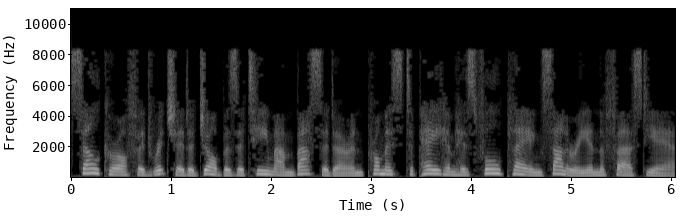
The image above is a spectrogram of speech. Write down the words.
Selke offered Richard a job as a team ambassador and promised to pay him his full playing salary in the first year.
